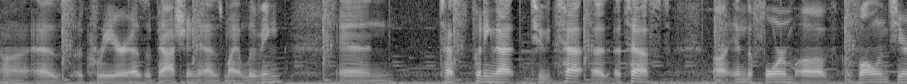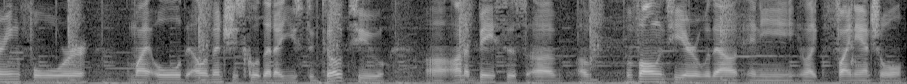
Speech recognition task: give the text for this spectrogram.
uh, as a career, as a passion, as my living, and test putting that to te- a, a test uh, in the form of volunteering for my old elementary school that I used to go to uh, on a basis of, of volunteer without any like financial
